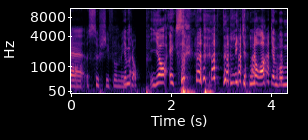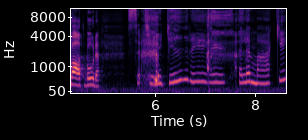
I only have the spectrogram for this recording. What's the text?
är det sushi från min Ja, men- kropp. Ja, exakt. Du ligger naken på matbordet. Nigiri eller maki.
